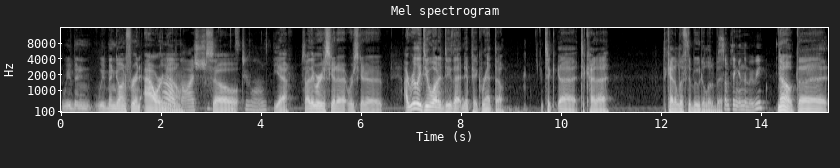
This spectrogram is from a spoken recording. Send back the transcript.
We've been we've been going for an hour now. Oh, gosh. So It's too long. Yeah. So I think we're just gonna we're just gonna. I really do want to do that nitpick rant though, to uh to kind of to kind of lift the mood a little bit. Something in the movie? No, the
